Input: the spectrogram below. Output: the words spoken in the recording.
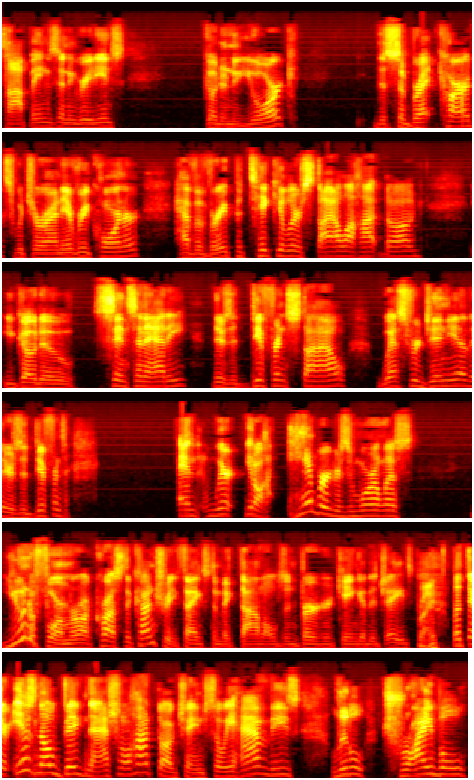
toppings and ingredients. Go to New York, the Sabrett carts, which are on every corner, have a very particular style of hot dog. You go to Cincinnati, there's a different style. West Virginia, there's a different and we're you know hamburgers are more or less uniform across the country thanks to McDonald's and Burger King and the chains. Right. But there is no big national hot dog chain, so we have these little tribal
